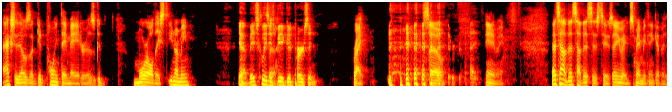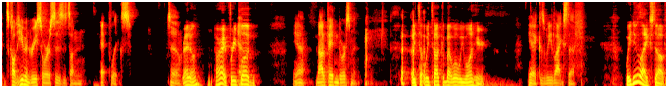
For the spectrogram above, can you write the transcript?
actually that was a good point they made, or it was a good moral. They, you know what I mean? Yeah, basically, so, just be a good person. Right. so right. anyway, that's how that's how this is too. So anyway, it just made me think of it. It's called Human Resources. It's on Netflix. So right on. All right, free yeah. plug. Yeah, not a paid endorsement. we talk we talk about what we want here. Yeah, because we like stuff. We do like stuff.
